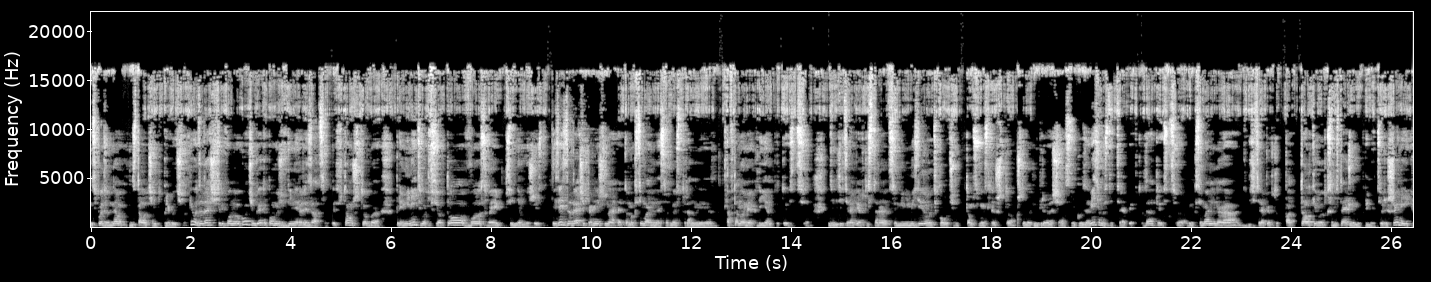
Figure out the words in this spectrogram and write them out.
использование навыков не стало чем-то привычным. И вот задача телефонного коучинга – это помощь в генерализации, то есть в том, чтобы применить вот все то в своей повседневной жизни. И здесь задача, конечно, это максимальная, с одной стороны, автономия клиента. То есть э, стараются минимизировать коучинг в том смысле, что чтобы это не превращалось в некую зависимость от терапевта. Да? То есть э, максимально DBT-терапевты подталкивают к самостоятельному принятию решений,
